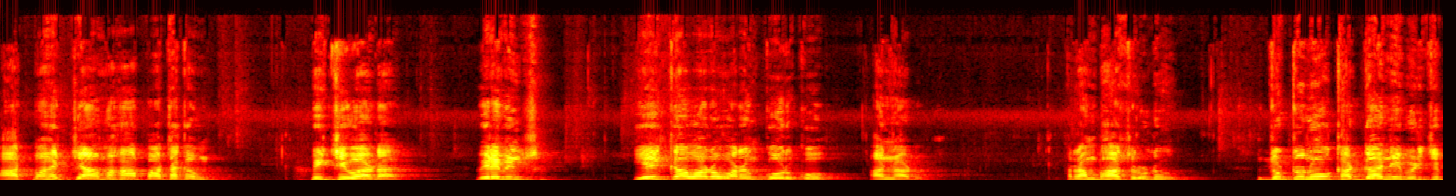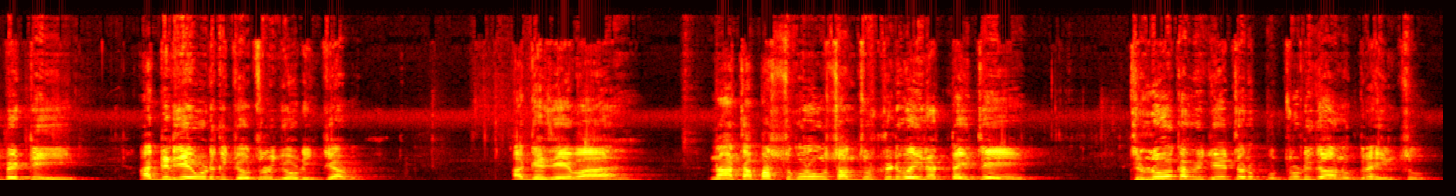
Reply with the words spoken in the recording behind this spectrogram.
ఆత్మహత్య మహాపాతకం. పిచ్చివాడ విరమించు. ఏం కావాలో వరం కోరుకో అన్నాడు. రంభాసురుడు జుట్టును ఖడ్గాన్ని విడిచిపెట్టి అగ్నిదేవుడికి చేతులు జోడించాడు. అగ్నిదేవ నా తపస్సుకు నువ్వు సంతుష్టుడివైనట్టయితే త్రిలోక విజేతను పుత్రుడిగా అనుగ్రహించు.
